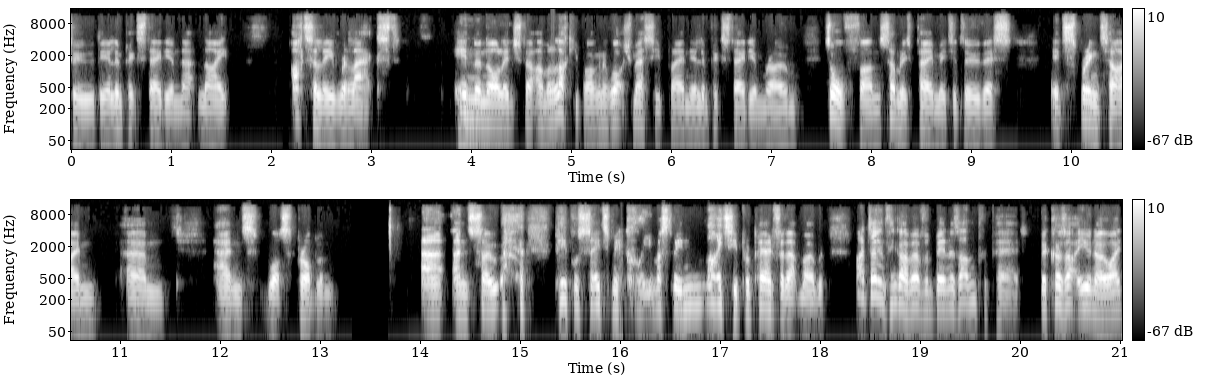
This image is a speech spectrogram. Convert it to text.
to the Olympic Stadium that night, utterly relaxed, in the knowledge that I'm a lucky boy. I'm going to watch Messi play in the Olympic Stadium, Rome. It's all fun. Somebody's paying me to do this. It's springtime. Um, and what's the problem? Uh, and so people say to me, cool, you must have been mighty prepared for that moment. I don't think I've ever been as unprepared because, I, you know, I,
